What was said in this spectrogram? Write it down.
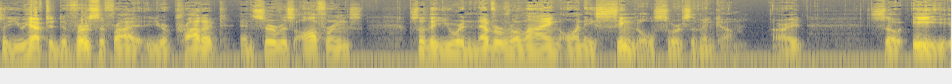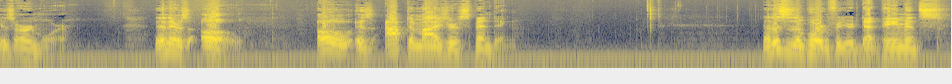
So you have to diversify your product and service offerings so that you are never relying on a single source of income. All right. So E is earn more. Then there's O. O is optimize your spending. Now, this is important for your debt payments,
